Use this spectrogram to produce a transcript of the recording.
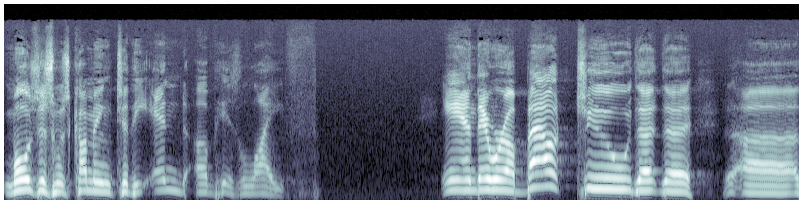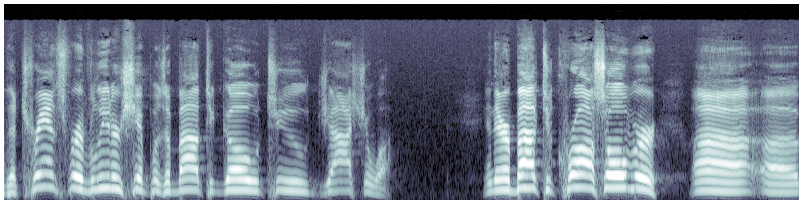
Moses was coming to the end of his life and they were about to the the uh, the transfer of leadership was about to go to Joshua, and they're about to cross over uh, uh,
